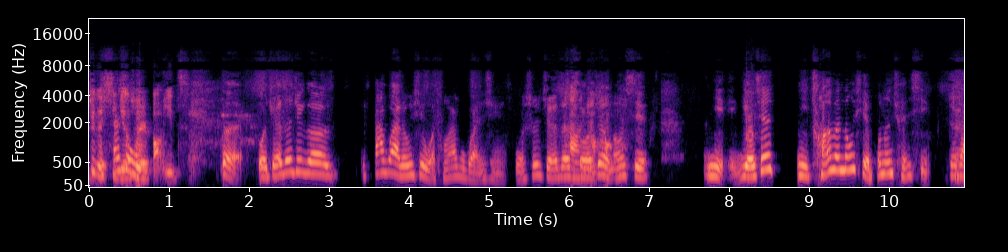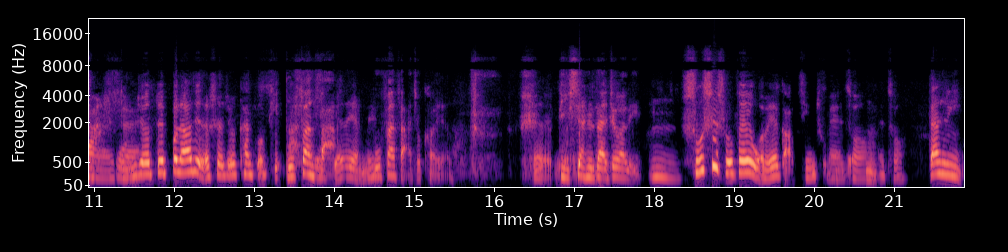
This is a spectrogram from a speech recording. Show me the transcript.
这个戏精算是褒义词。对，我觉得这个八卦东西我从来不关心，我是觉得说这种东西，你有些你传闻东西也不能全信，对吧？对我们就对不了解的事就是看作品，不犯法，别的也没不犯法就可以了。对底线是在这里。嗯，孰是孰非我们也搞不清楚，没错嗯，没错。但是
